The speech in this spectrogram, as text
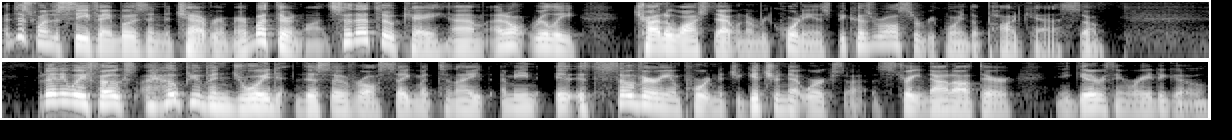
I just wanted to see if anybody's in the chat room here, but they're not. So that's okay. Um, I don't really try to watch that when I'm recording this because we're also recording the podcast. So but anyway, folks, I hope you've enjoyed this overall segment tonight. I mean, it, it's so very important that you get your networks uh, straightened out out there and you get everything ready to go.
